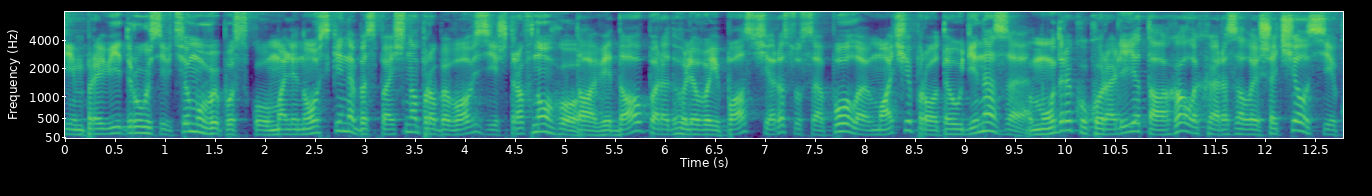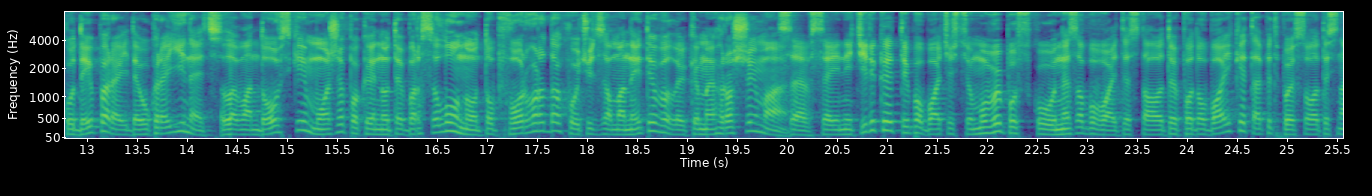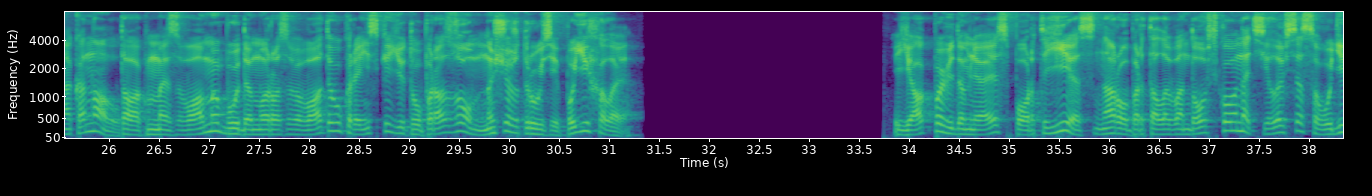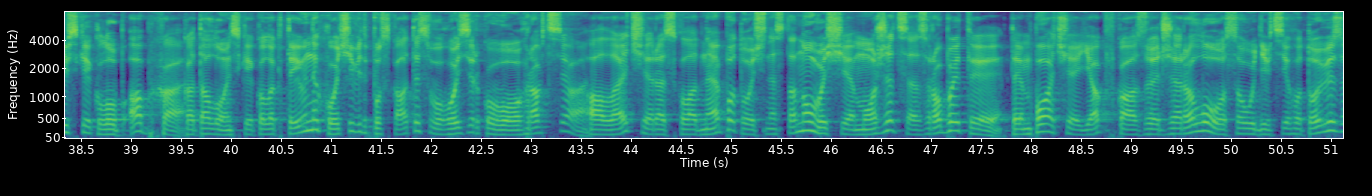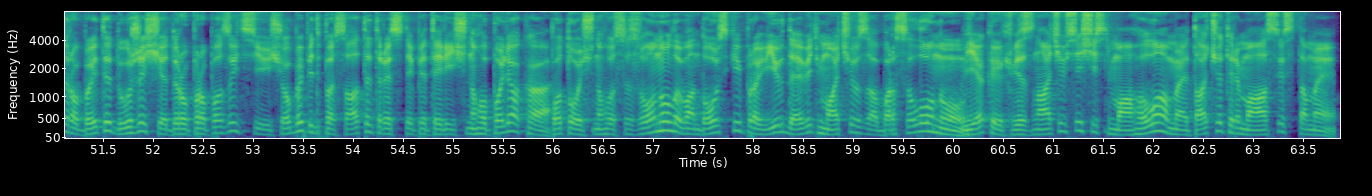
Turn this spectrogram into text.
Усім привіт, друзі! В цьому випуску Маліновський небезпечно пробивав зі штрафного та віддав передгольовий пас через усе поле в матчі проти Удінезе. Мудрик Кукурелія та Галахер залишать Челсі, куди перейде українець. Левандовський може покинути Барселону. Топ-форварда хочуть заманити великими грошима. Це все і не тільки ти побачиш в цьому випуску. Не забувайте ставити вподобайки та підписуватись на канал. Так, ми з вами будемо розвивати український Ютуб разом. Ну що ж, друзі, поїхали. Як повідомляє Спорт ЄС, на Роберта Левандовського націлився саудівський клуб Абха. Каталонський колектив не хоче відпускати свого зіркового гравця, але через складне поточне становище може це зробити. Тим паче, як вказує джерело, саудівці готові зробити дуже щедру пропозицію, щоб підписати 35-річного поляка. Поточного сезону Левандовський провів 9 матчів за Барселону, в яких відзначився 6 голами та 4 асистами.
